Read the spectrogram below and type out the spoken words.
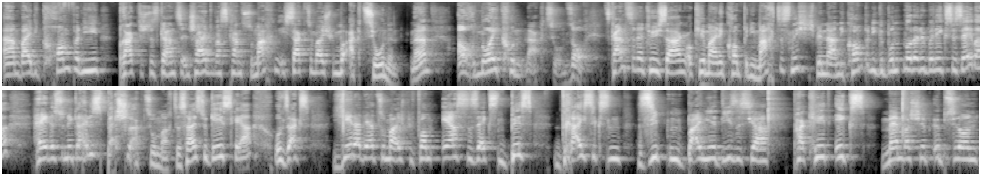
ähm, weil die Company praktisch das Ganze entscheidet, was kannst du machen. Ich sag zum Beispiel nur Aktionen, ne? Auch Neukundenaktionen. So, jetzt kannst du natürlich sagen, okay, meine Company macht es nicht, ich bin da an die Company gebunden, oder du überlegst dir selber, hey, dass du eine geile Special-Aktion machst. Das heißt, du gehst her und sagst, jeder, der zum Beispiel vom 1.6. bis 30.7. bei mir dieses Jahr Paket X, Membership Y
